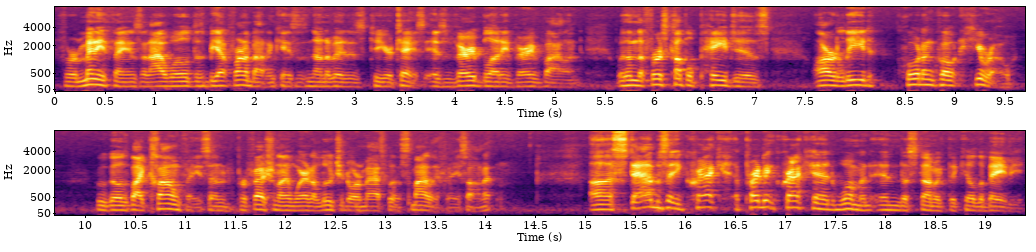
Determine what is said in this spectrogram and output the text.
for many things, and I will just be upfront about it in case none of it is to your taste. It's very bloody, very violent. Within the first couple pages, our lead quote unquote hero, who goes by Clownface and professionally wearing a luchador mask with a smiley face on it, uh, stabs a crack a pregnant crackhead woman in the stomach to kill the baby.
